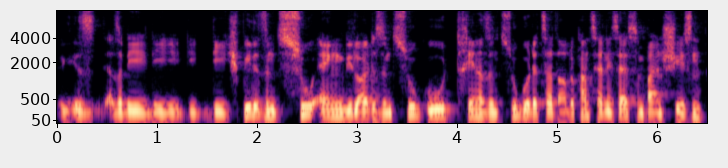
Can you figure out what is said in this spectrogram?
ist, also die, die, die, die Spiele sind zu eng, die Leute sind zu gut, Trainer sind zu gut, etc. Du kannst ja nicht selbst im Bein schießen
